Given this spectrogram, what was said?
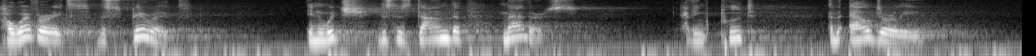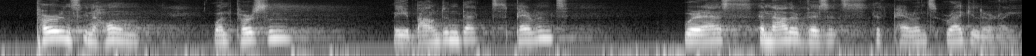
However, it's the spirit in which this is done that matters. Having put an elderly parents in a home, one person may abandon that parent, whereas another visits that parent regularly.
